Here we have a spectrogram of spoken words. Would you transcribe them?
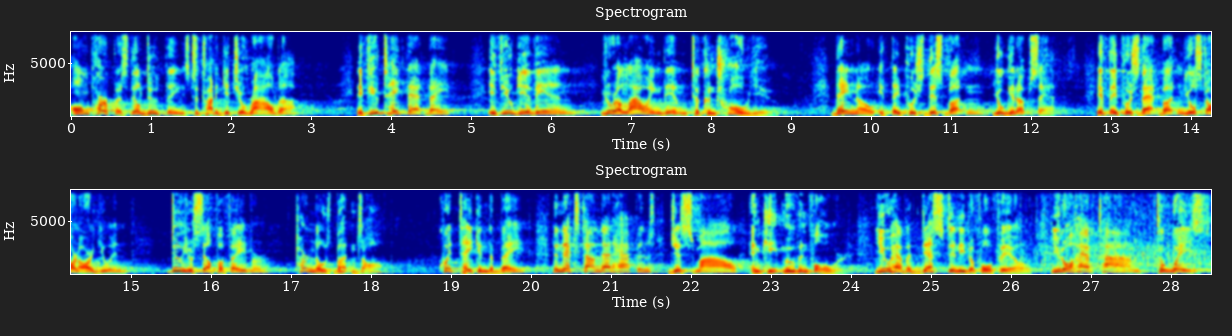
On purpose, they'll do things to try to get you riled up. If you take that bait, if you give in, you're allowing them to control you. They know if they push this button, you'll get upset. If they push that button, you'll start arguing. Do yourself a favor, turn those buttons off. Quit taking the bait. The next time that happens, just smile and keep moving forward. You have a destiny to fulfill. You don't have time to waste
